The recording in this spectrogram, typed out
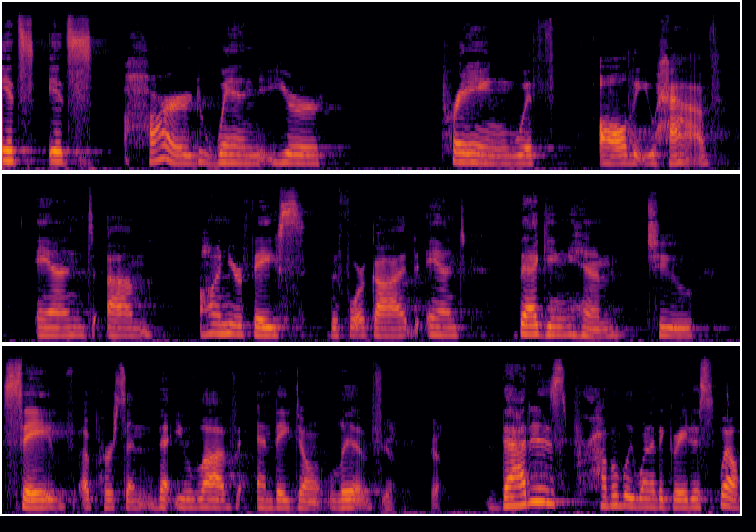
it's, it's hard when you're praying with all that you have and um, on your face before God and begging Him to save a person that you love and they don't live. Yeah, yeah. That is probably one of the greatest, well,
